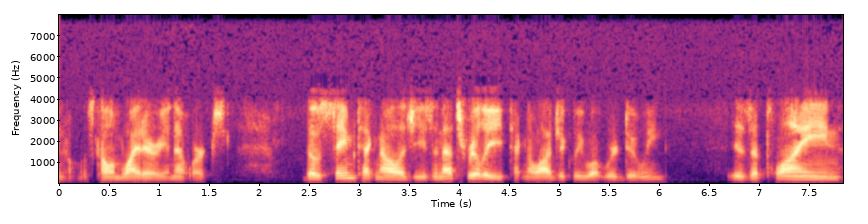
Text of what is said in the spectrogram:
you know, let's call them wide area networks. Those same technologies, and that's really technologically what we're doing, is applying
